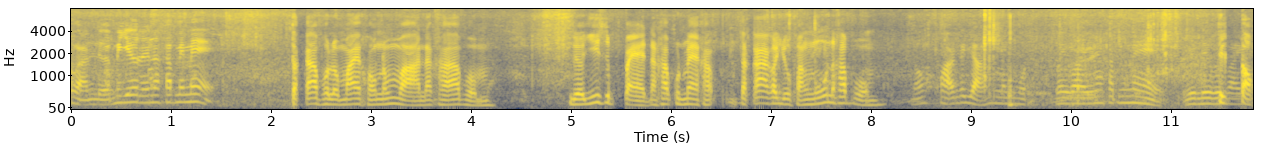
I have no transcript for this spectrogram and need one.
ำหวานเหลือไม่เยอะเลยนะครับแม่แม่ตะกร้าผลไม้ของน้ำหวานนะครับผมเดี๋ยวยี่สิบแปดนะครับ คุณแม่ครับ ตะกร้าก็อยู่ฝั่งนู้นนะครับ ผมๆ น้องควานก็อยากให้มันหมดไวๆนะครับแม่เร็วๆไวๆติดตอก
